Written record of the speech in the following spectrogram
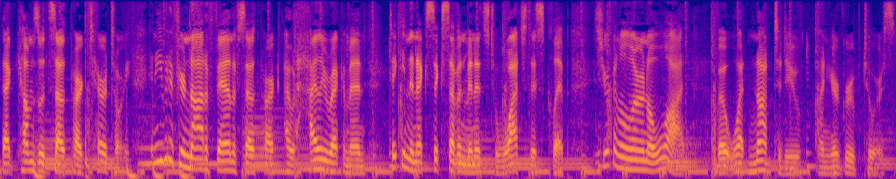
that comes with South Park territory. And even if you're not a fan of South Park, I would highly recommend taking the next six, seven minutes to watch this clip, because you're going to learn a lot about what not to do on your group tours.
